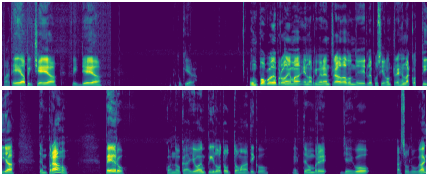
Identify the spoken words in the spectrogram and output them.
Patea, pichea, fildea, lo que tú quieras. Un poco de problema en la primera entrada donde le pusieron tres en las costillas temprano. Pero cuando cayó en piloto automático, este hombre llegó a su lugar.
